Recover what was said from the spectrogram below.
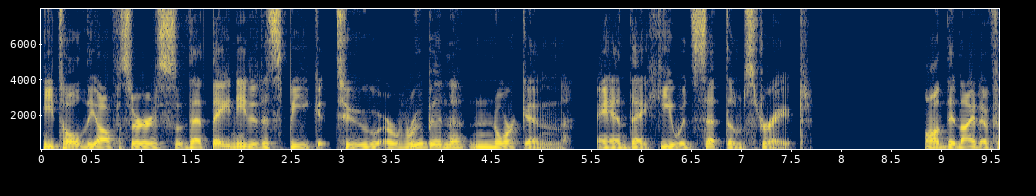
He told the officers that they needed to speak to Reuben Norkin and that he would set them straight. On the night of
